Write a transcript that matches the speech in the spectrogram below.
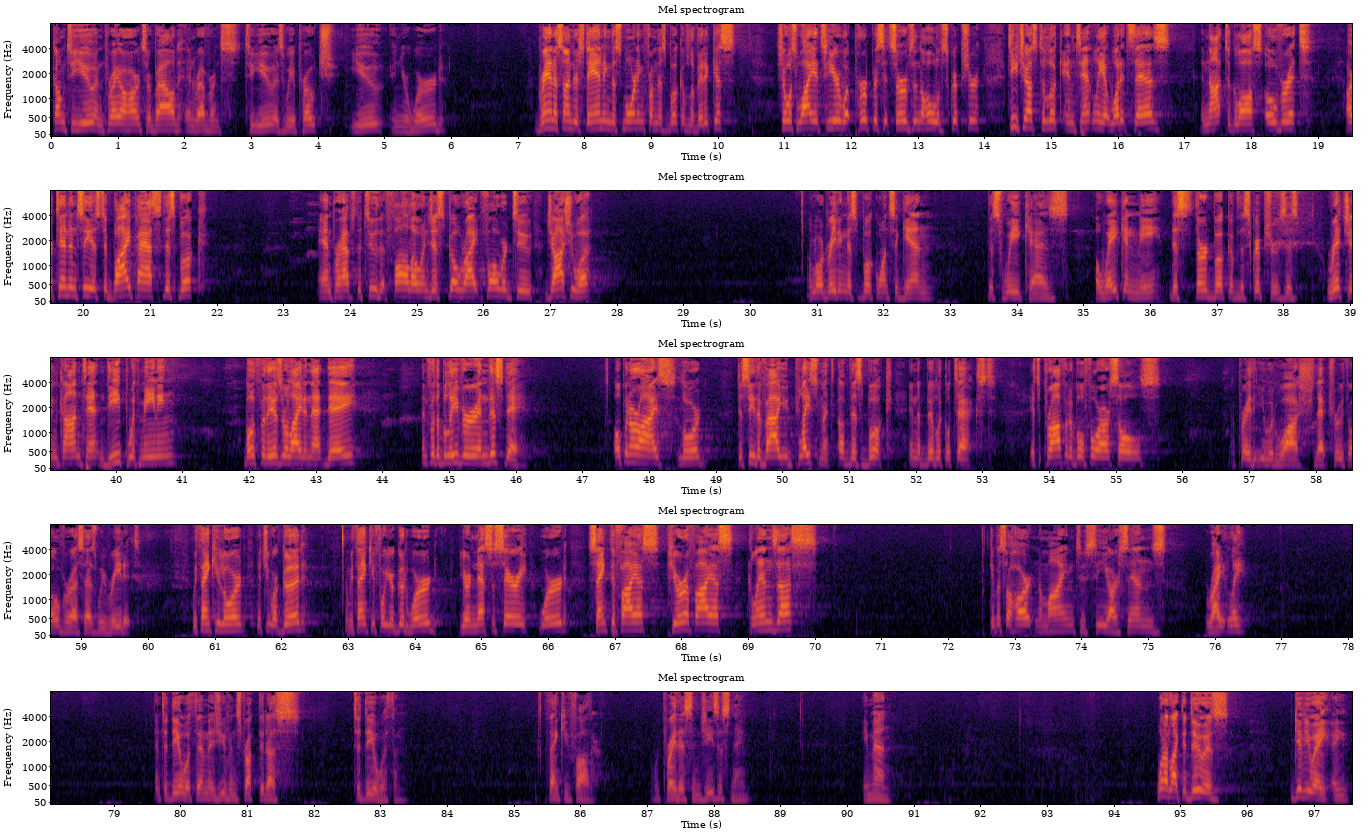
come to you and pray our hearts are bowed in reverence to you as we approach you in your word. Grant us understanding this morning from this book of Leviticus. Show us why it's here, what purpose it serves in the whole of Scripture. Teach us to look intently at what it says and not to gloss over it. Our tendency is to bypass this book and perhaps the two that follow and just go right forward to Joshua. Lord, reading this book once again this week has awakened me. This third book of the Scriptures is rich in content and deep with meaning, both for the Israelite in that day and for the believer in this day. Open our eyes, Lord, to see the valued placement of this book in the biblical text. It's profitable for our souls. I pray that you would wash that truth over us as we read it. We thank you, Lord, that you are good, and we thank you for your good word, your necessary word. Sanctify us, purify us, cleanse us. Give us a heart and a mind to see our sins rightly and to deal with them as you've instructed us to deal with them. Thank you, Father. We pray this in Jesus' name. Amen. What I'd like to do is give you a, a,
